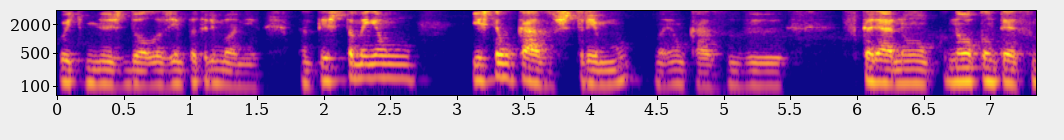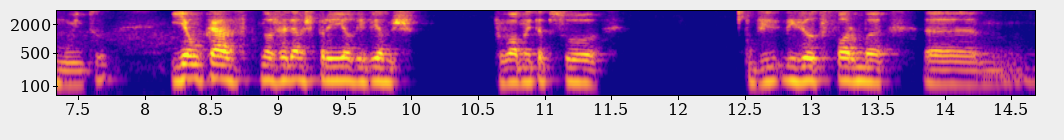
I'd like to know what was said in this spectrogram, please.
8 milhões de dólares em património. Portanto, este também é um, este é um caso extremo, não é um caso de, se calhar não, não acontece muito, e é um caso que nós olhamos para ele e vemos, provavelmente a pessoa viveu de forma uh,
